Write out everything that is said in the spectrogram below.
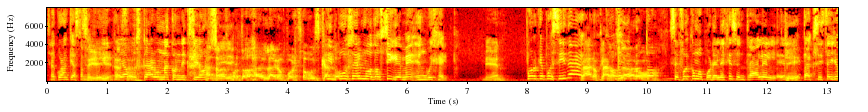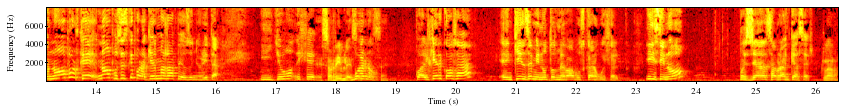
¿Se acuerdan que hasta me Sí, fui, fui a hasta- buscar una conexión Andabas por todo el aeropuerto y buscando. puse el modo sígueme en WeHelp? Bien. Porque pues sí da... Claro, claro, claro. De pronto se fue como por el eje central el, el ¿Sí? taxista y yo, no, ¿por qué? No, pues es que por aquí es más rápido, señorita. Y yo dije... Es horrible eso, Bueno, sí. cualquier cosa, en 15 minutos me va a buscar WeHelp. Y si no, pues ya sabrán qué hacer. Claro.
